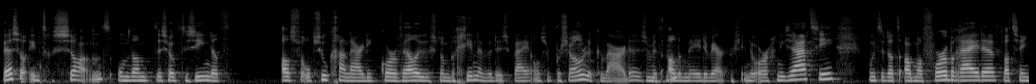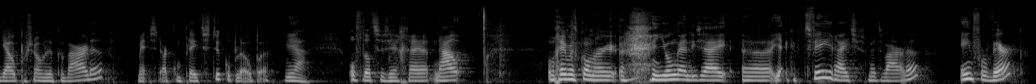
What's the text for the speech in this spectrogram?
best wel interessant om dan dus ook te zien dat als we op zoek gaan naar die core values, dan beginnen we dus bij onze persoonlijke waarden. Dus met Mhm. alle medewerkers in de organisatie. Moeten dat allemaal voorbereiden. Wat zijn jouw persoonlijke waarden? Mensen daar compleet stuk op lopen. Ja. Of dat ze zeggen, nou, een gegeven moment kwam er een jongen en die zei, eh, ja, ik heb twee rijtjes met waarden. Eén voor werk Oh,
